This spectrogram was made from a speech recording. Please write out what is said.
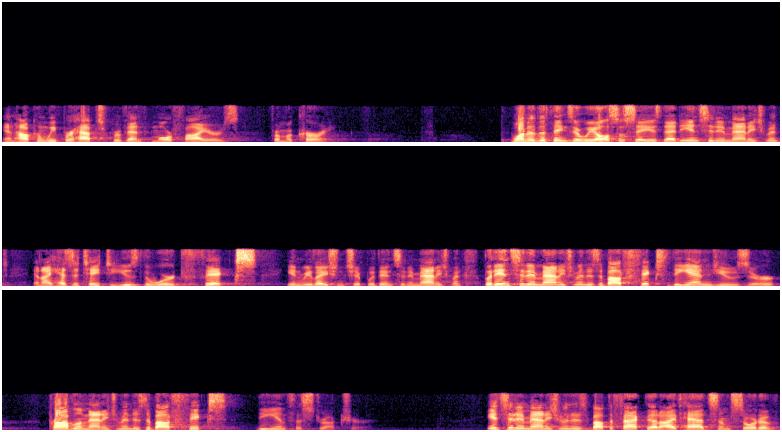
and how can we perhaps prevent more fires from occurring. One of the things that we also say is that incident management, and I hesitate to use the word fix in relationship with incident management, but incident management is about fix the end user Problem management is about fix the infrastructure. Incident management is about the fact that I've had some sort of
